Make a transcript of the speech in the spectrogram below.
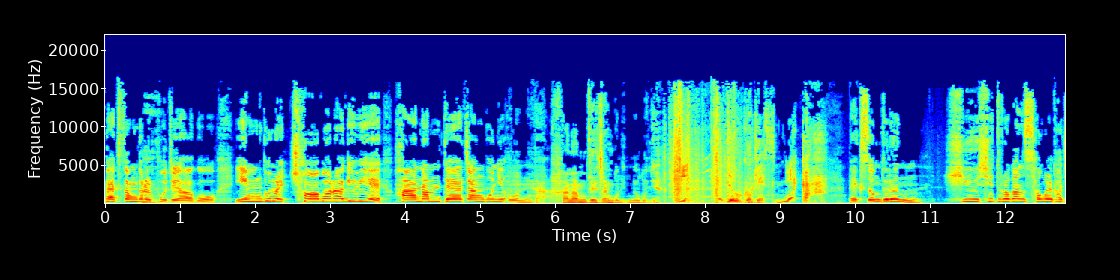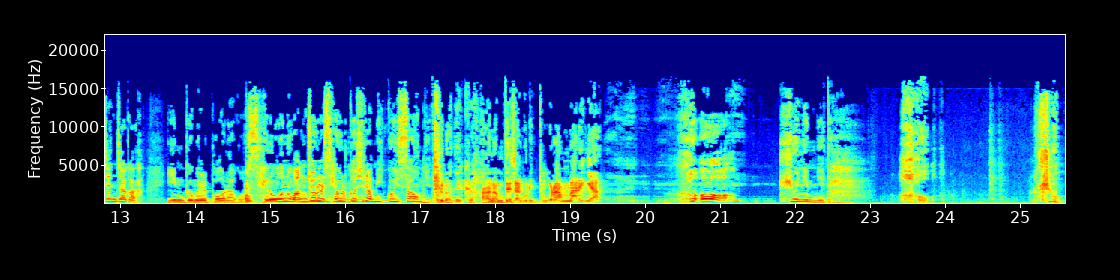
백성들을 구제하고 임금을 처벌하기 위해 하남 대장군이 온다. 하남 대장군이 누구냐? 누구겠습니까? 백성들은 히읗이 들어간 성을 가진 자가 임금을 벌하고 새로운 왕조를 세울 것이라 믿고 있사옵니다. 그러니 그 하남 대장군이 누구란 말이냐? 어, 균입니다. 균.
